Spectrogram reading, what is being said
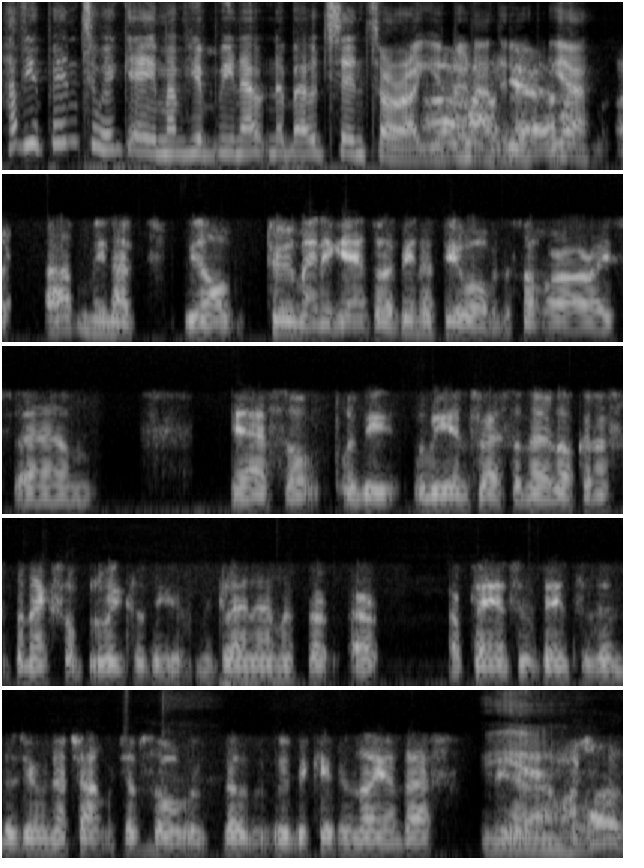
Have you been to a game? Have you been out and about since, or are you uh, doing anything? Yeah, yeah. I, I haven't been at you know too many games, but I've been a few over the summer. All right. Um, yeah, so we'll be we'll be interested now looking at the next couple of weeks. I think it's the Glen Emmets are, are are playing St Vincent's in the junior championship, so we'll, we'll, we'll be keeping an eye on that. Yeah,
